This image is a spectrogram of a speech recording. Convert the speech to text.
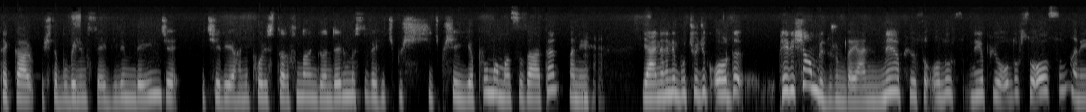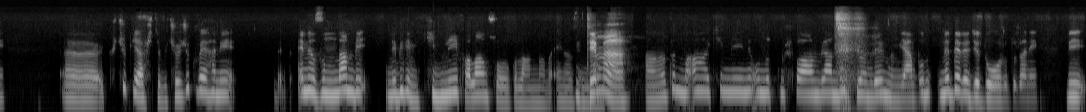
tekrar işte bu benim sevgilim deyince içeriye hani polis tarafından gönderilmesi ve hiçbir hiçbir şey yapılmaması zaten Hı hani hı. yani hani bu çocuk orada perişan bir durumda yani ne yapıyorsa olur ne yapıyor olursa olsun hani e, küçük yaşta bir çocuk ve hani en azından bir ne bileyim kimliği falan sorgulanmalı en Değil azından. mi? Anladın mı? Aa kimliğini unutmuş falan filan deyip gönderilmem. Yani bu ne derece doğrudur? Hani bir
